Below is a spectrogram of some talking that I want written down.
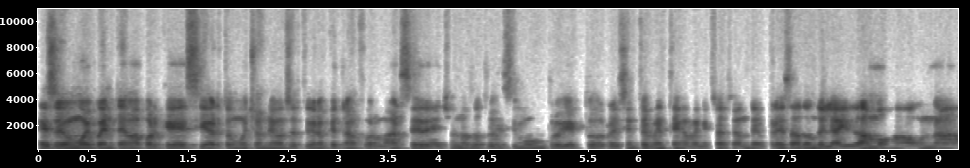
es un muy buen tema porque es cierto, muchos negocios tuvieron que transformarse. De hecho, nosotros hicimos un proyecto recientemente en administración de empresas donde le ayudamos a una,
